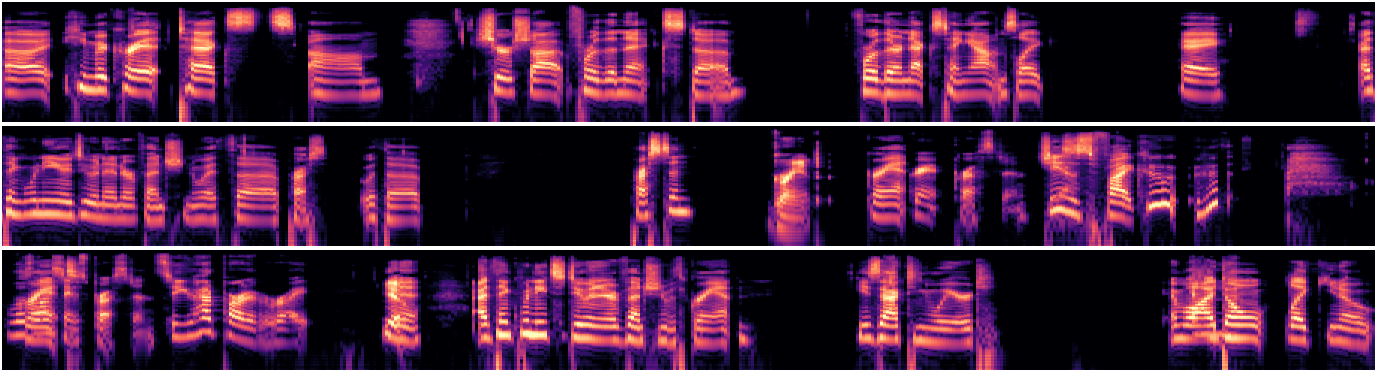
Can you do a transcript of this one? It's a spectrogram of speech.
uh Hemocrit texts um Sure Shot for the next uh for their next hangout and it's like, Hey, I think we need to do an intervention with uh Press with uh Preston? Grant. Grant. Grant Preston. Jesus fight. Who who th- Yeah. Well, his last name's Preston. So you had part of it right. Yeah. I think we need to do an intervention with Grant. He's acting weird. And while I, I don't like, you know,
